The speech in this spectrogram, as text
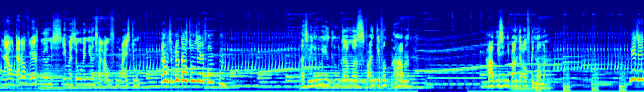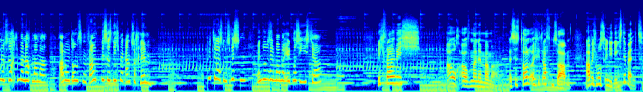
genau, darum fürchten wir uns immer so, wenn wir uns verlaufen, weißt du? Ja, aber zum Glück hast du uns ja gefunden. Als wir Louis und Lou damals Feind gefunden haben, haben wir sie in die Bande aufgenommen. Wir sehen uns noch immer nach Mama, aber mit unseren Freunden ist es nicht mehr ganz so schlimm. Bitte lass uns wissen, wenn du unsere Mama irgendwo siehst, ja? Ich freue mich auch auf meine Mama. Es ist toll, euch getroffen zu haben, aber ich muss in die nächste Welt.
